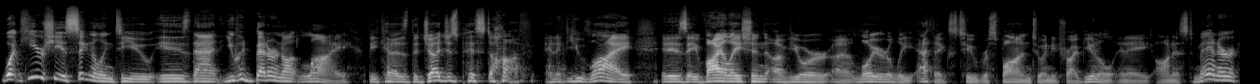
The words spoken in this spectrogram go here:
what he or she is signaling to you is that you had better not lie because the judge is pissed off. And if you lie, it is a violation of your uh, lawyerly ethics to respond to any tribunal in a honest manner.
